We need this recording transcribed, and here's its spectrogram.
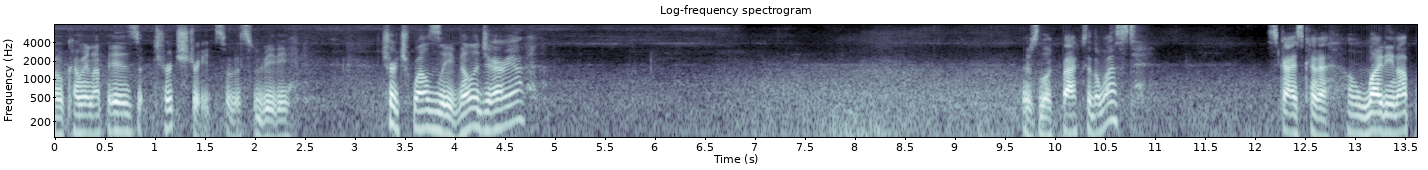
So coming up is Church Street. So this would be the Church Wellesley Village area. There's a look back to the west. Sky's kind of lighting up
